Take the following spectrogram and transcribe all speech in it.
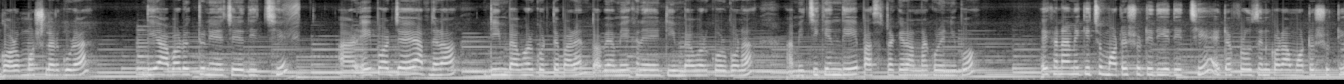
গরম মশলার গুঁড়া। দিয়ে আবারও একটু নেড়ে চেড়ে দিচ্ছি। আর এই পর্যায়ে আপনারা ডিম ব্যবহার করতে পারেন, তবে আমি এখানে ডিম ব্যবহার করব না। আমি চিকেন দিয়ে পাস্তাটাকে রান্না করে নিব। এখানে আমি কিছু মটরশুঁটি দিয়ে দিচ্ছি। এটা ফ্রোজেন করা মটরশুঁটি।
